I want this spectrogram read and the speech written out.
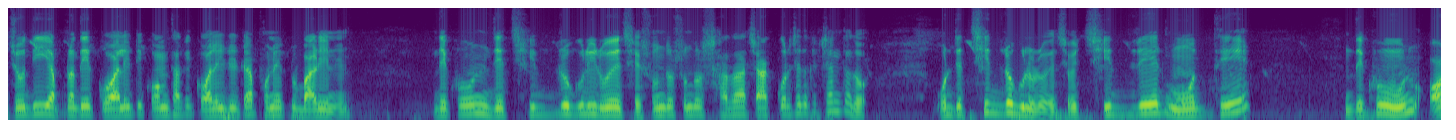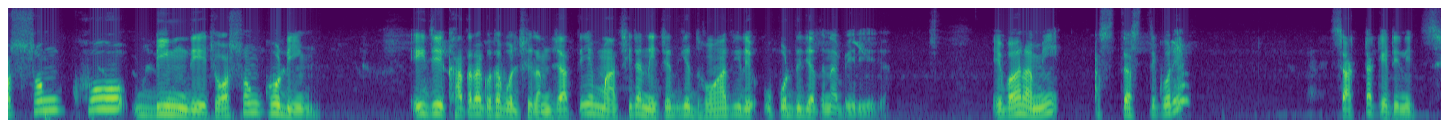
যদি আপনাদের কোয়ালিটি কম থাকে কোয়ালিটিটা ফোনে একটু বাড়িয়ে নিন। দেখুন যে ছিদ্রগুলি রয়েছে, সুন্দর সুন্দর সাদা চাক করেছে, দেখেছেন তো? ওর যে ছিদ্রগুলো রয়েছে, ওই ছিদ্রের মধ্যে দেখুন অসংখ্য ডিম দিয়েছে, অসংখ্য ডিম। এই যে খাতাটার কথা বলছিলাম, যাতে মাছিটা নিচে দিয়ে ধোঁয়া দিলে উপর দিয়ে যাতে না বেরিয়ে যায়। এবার আমি আস্তে আস্তে করে চাকটা কেটে নিচ্ছি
